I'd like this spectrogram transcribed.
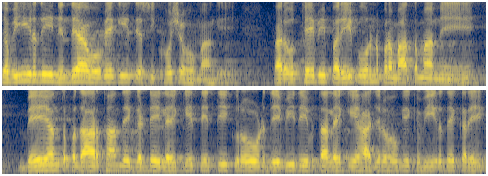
ਕਬੀਰ ਦੀ ਨਿੰਦਿਆ ਹੋਵੇਗੀ ਤੇ ਅਸੀਂ ਖੁਸ਼ ਹੋਵਾਂਗੇ। ਪਰ ਉੱਥੇ ਵੀ ਪਰਿਪੂਰਨ ਪ੍ਰਮਾਤਮਾ ਨੇ ਬੇਅੰਤ ਪਦਾਰਥਾਂ ਦੇ ਗੱਡੇ ਲੈ ਕੇ 33 ਕਰੋੜ ਦੇਵੀ ਦੇਵਤਾ ਲੈ ਕੇ ਹਾਜ਼ਰ ਹੋ ਗਏ ਕਬੀਰ ਦੇ ਘਰੇ।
